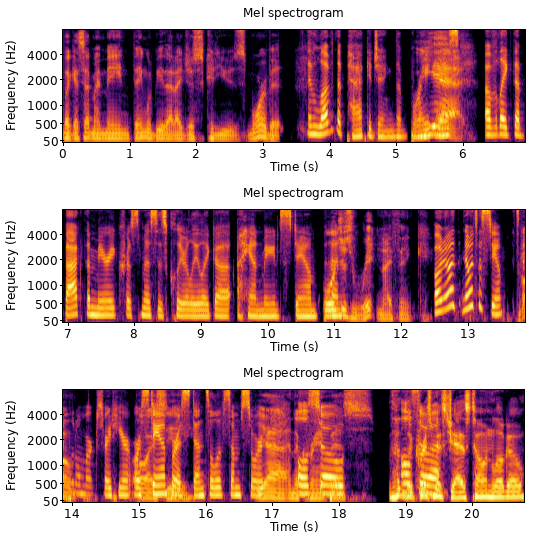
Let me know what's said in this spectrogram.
Like i said my main thing would be that i just could use more of it. I love the packaging, the brightness. Yeah of like the back. The Merry Christmas is clearly like a, a handmade stamp. or and- just written i think oh no, no, it's a stamp. It's got Oh. little marks right here, or Oh, a I stamp or a stencil of some sort. yeah and the Also- krampus the, the Also, christmas jazz tone logo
